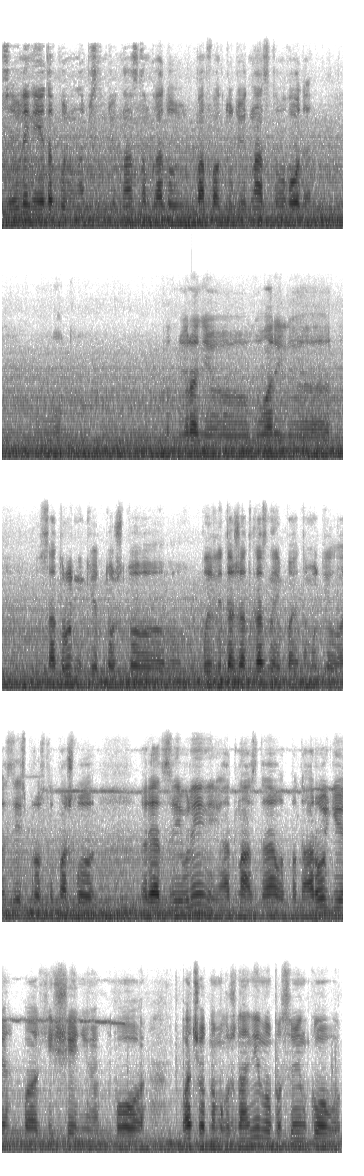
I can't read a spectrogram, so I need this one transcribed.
Заявление, я так понял, написано в 2019 году, по факту 2019 года. Ранее говорили, э, сотрудники, то, что были даже отказные по этому делу. А здесь просто пошло ряд заявлений от нас, да, вот по дороге, по хищению, по почетному гражданину, по Савинкову.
